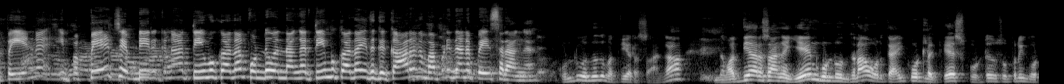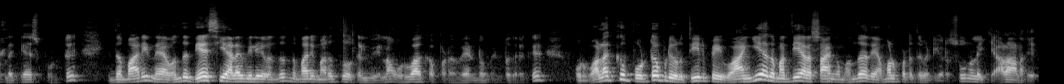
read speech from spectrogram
அப்ப என்ன இப்ப பேச்சு எப்படி இருக்குன்னா திமுக தான் கொண்டு வந்தாங்க. திமுக தான் இதுக்கு காரணம் அப்படித்தானே பேசுறாங்க. கொண்டு வந்தது மத்திய அரசாங்கம். இந்த மத்திய அரசாங்கம் ஏன் கொண்டு வந்ததுன்னா ஒருத்தர் ஹைகோர்ட்ல கேஸ் போட்டு சுப்ரீம் கோர்ட்ல கேஸ் போட்டு இந்த மாதிரி வந்து தேசிய அளவிலே வந்து இந்த மாதிரி மருத்துவ கல்வி எல்லாம் உருவாக்கப்பட வேண்டும் என்பதற்கு ஒரு வழக்கு போட்டு அப்படி ஒரு தீர்ப்பை வாங்கி அதை மத்திய அரசாங்கம் வந்து அதை அமல்படுத்த வேண்டிய ஒரு சூழ்நிலைக்கு ஆளானதை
